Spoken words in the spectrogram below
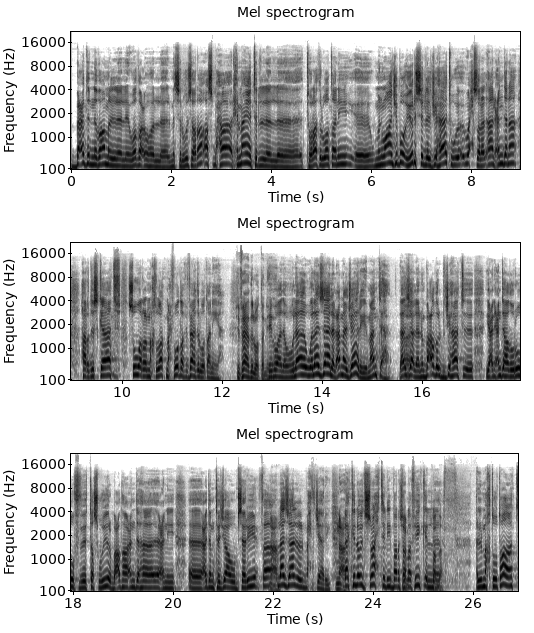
بعد النظام اللي وضعه المجلس الوزراء أصبح حماية التراث الوطني من واجبه يرسل للجهات ويحصل الآن عندنا هاردسكات صور المخطوطات محفوظة في فهد الوطنية. في فهد الوطني في فهد ولا ولا زال العمل جاري ما انتهى لا آه. زال لأنه بعض الجهات يعني عندها ظروف في التصوير بعضها عندها يعني آه، عدم تجاوب سريع فلا نعم. زال البحث جاري نعم. لكن لو سمحت لي بارك الله فيك المخطوطات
